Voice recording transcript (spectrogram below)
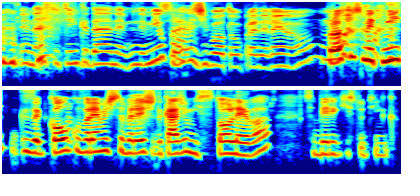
Една стотинка, да, не, не ми оправя живота определено. Но... Просто сметни за колко време ще събереш, да кажем, и 100 лева, събирайки стотинка.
